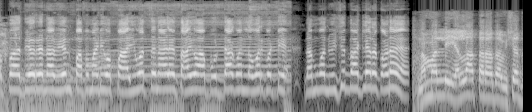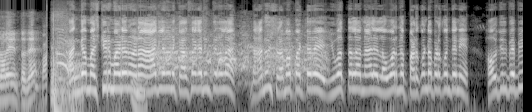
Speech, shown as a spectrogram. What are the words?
ಅಪ್ಪ ದೇವ್ರೆ ನಾವೇನ್ ಪಾಪ ಮಾಡಿವಪ್ಪ? ಇವತ್ತು ನಾಳೆ ತಾಯೋ ಆ ಬುಡ್ಡಾಗ ಒಂದ್ ಲವರ್ ಕೊಟ್ಟಿ ನಮ್ಗೊಂದ್ ವಿಷದ ಬಾಟ್ಲಿಯಾರ ಕೊಡೆ. ನಮ್ಮಲ್ಲಿ ಎಲ್ಲಾ ತರಹದ ವಿಷ ದೊರೆಯುತ್ತದೆ. ಹಂಗ ಮಶ್ಕಿರಿ ಮಾಡ್ಯಾನ ಅಣ್ಣ. ಆಗ್ಲೇ ನಾನು ಕಲ್ಸಾಗ ನಿಂತಿರಲ್ಲ. ನಾನು ಶ್ರಮ ಪಟ್ಟರೆ ಇವತ್ತಲ್ಲ ನಾಳೆ ಲವರ್ನ ಪಡ್ಕೊಂಡ ಪಡ್ಕೊಂತೇನೆ. ಹೌದಿಲ್ ಬೇಬಿ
